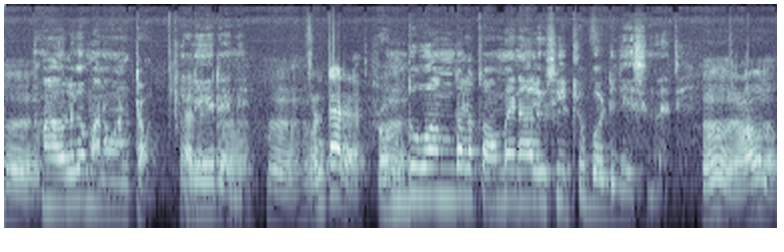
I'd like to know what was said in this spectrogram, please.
మామూలుగా మనం అంటాం లేరని. ఉంటారు. రెండు వందల తొంభై నాలుగు సీట్లు పోటీ చేసింది అది. అవును.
